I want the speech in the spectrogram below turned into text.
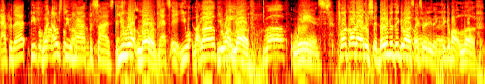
After that, People what come, else do you have bro. besides that? you want love. That's it. You want like love. You want wins. love. Love Wins. Fuck all that other shit. Don't even think about sex or anything. Think about love.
